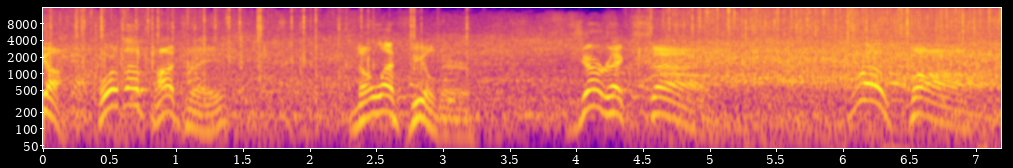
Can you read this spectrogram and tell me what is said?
For the Padres, the left fielder, Jurickson Profar. Ball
